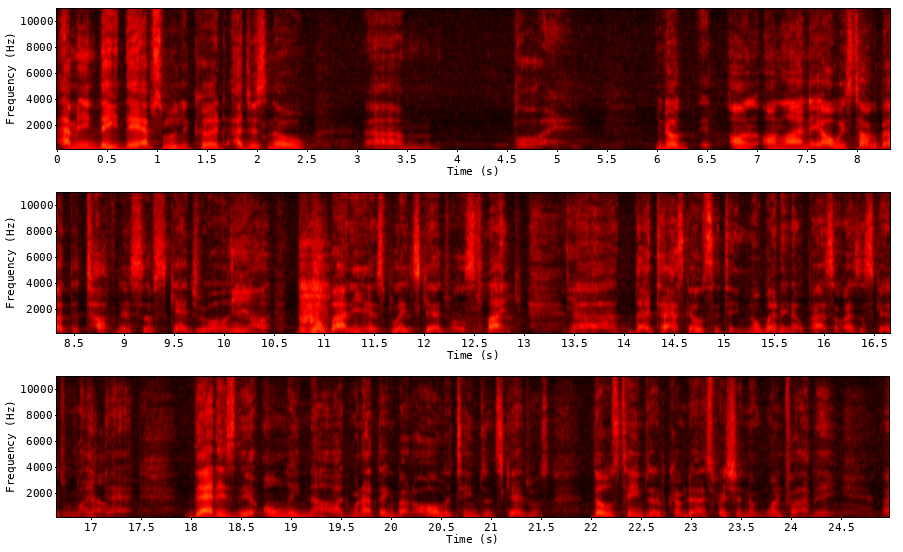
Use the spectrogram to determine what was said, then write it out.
I mean, they, they absolutely could. I just know, um, boy, you know, on, online they always talk about the toughness of schedule. And Yeah. all. Nobody has played schedules like Yeah. uh, that Tascosa team. Nobody in El Paso has a schedule like No. that. That is the only nod when I think about all the teams and schedules. Those teams that have come down, especially in the one five A, uh,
